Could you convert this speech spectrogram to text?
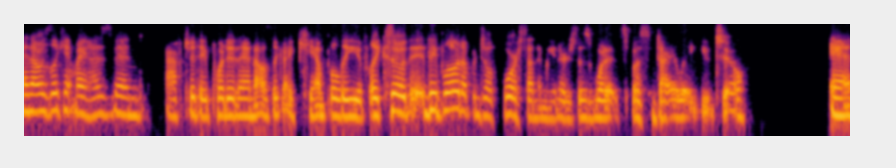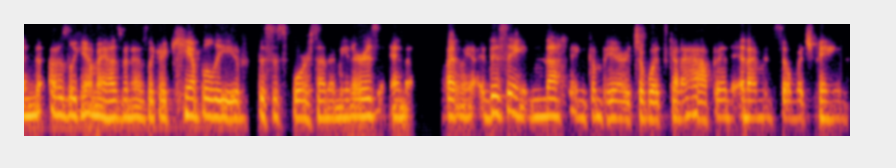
And I was looking at my husband after they put it in. I was like, I can't believe, like, so they, they blow it up until four centimeters is what it's supposed to dilate you to. And I was looking at my husband. I was like, I can't believe this is four centimeters. And I mean, this ain't nothing compared to what's going to happen. And I'm in so much pain.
